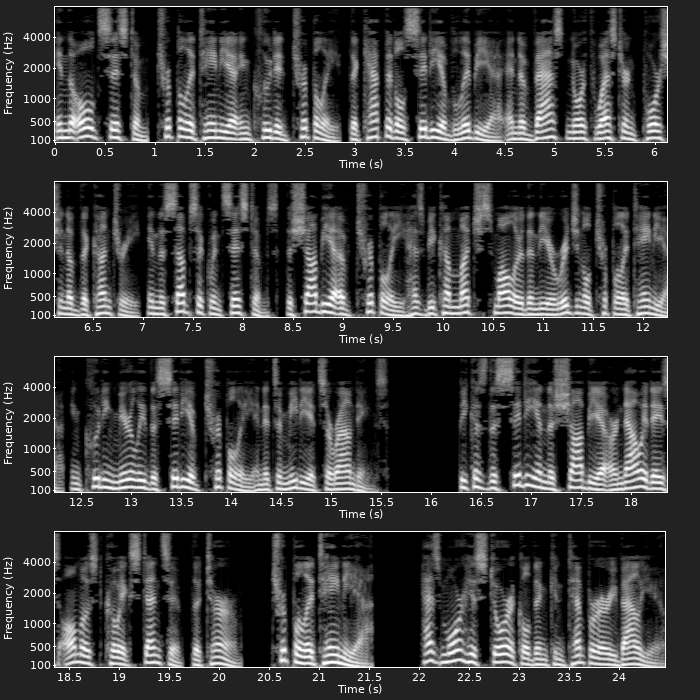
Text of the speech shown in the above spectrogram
In the old system, Tripolitania included Tripoli, the capital city of Libya and a vast northwestern portion of the country. In the subsequent systems, the Shabia of Tripoli has become much smaller than the original Tripolitania, including merely the city of Tripoli and its immediate surroundings. Because the city and the Shabia are nowadays almost coextensive, the term Tripolitania has more historical than contemporary value.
